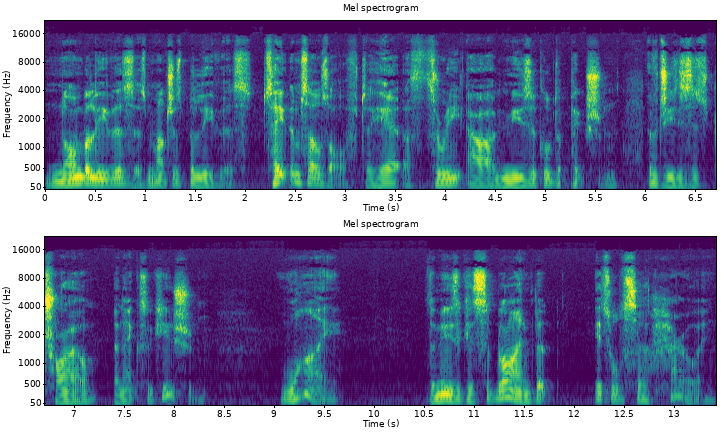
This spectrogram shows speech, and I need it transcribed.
non believers as much as believers, take themselves off to hear a three hour musical depiction of Jesus' trial and execution. Why? The music is sublime, but it's also harrowing.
